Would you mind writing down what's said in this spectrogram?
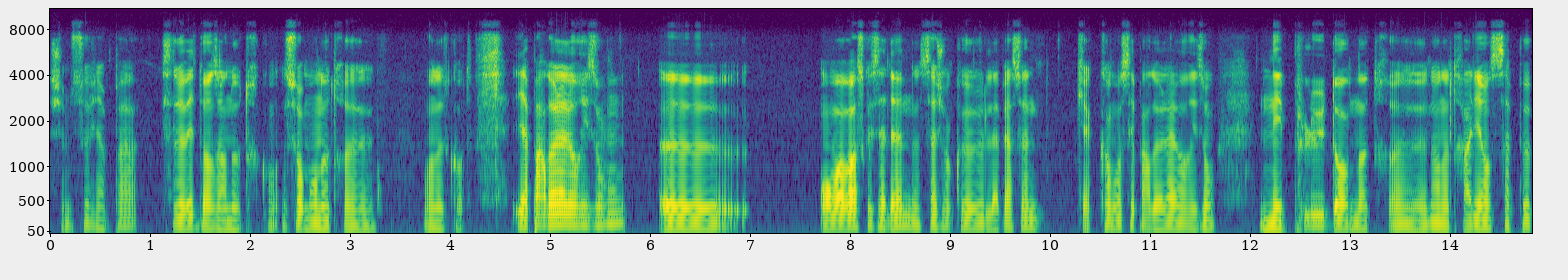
Je me souviens pas. Ça devait être dans un autre sur mon autre euh, mon autre compte. Il y a par-delà l'horizon. Euh, on va voir ce que ça donne, sachant que la personne qui a commencé par-delà l'horizon n'est plus euh, dans notre alliance, ça peut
